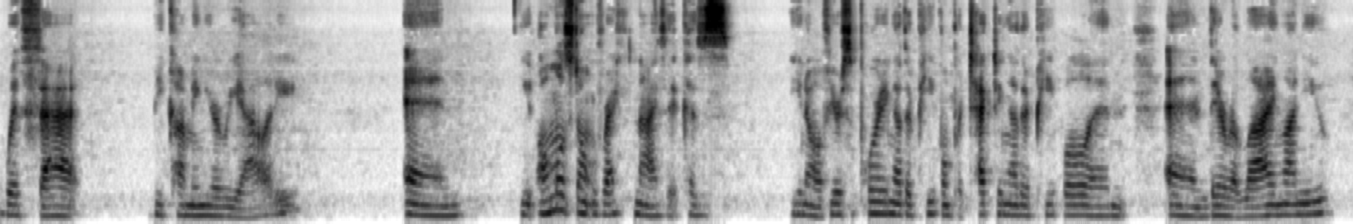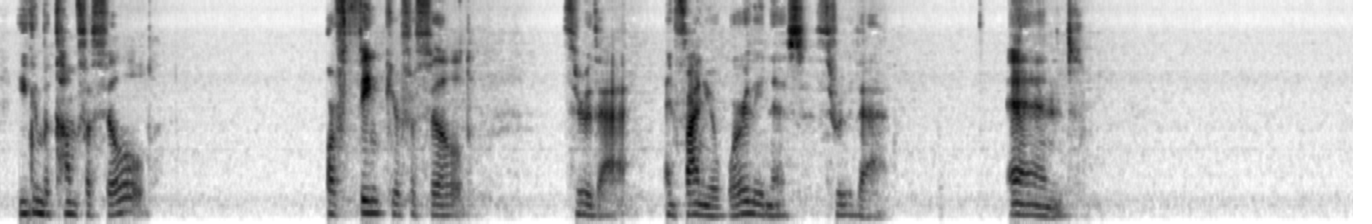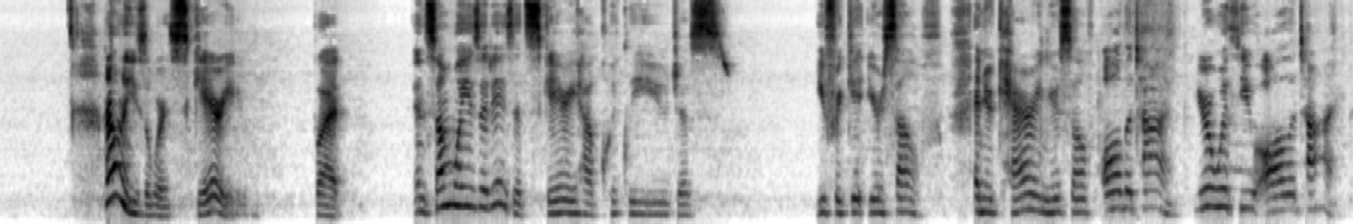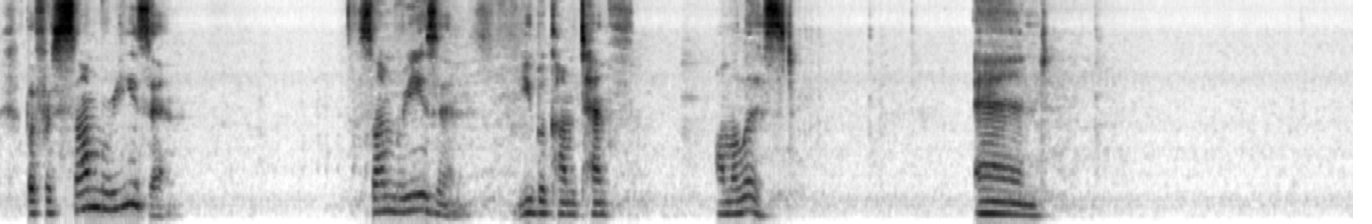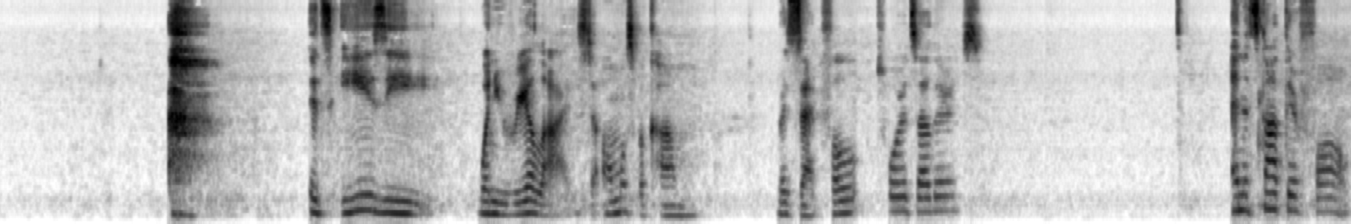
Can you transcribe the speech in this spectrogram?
with that becoming your reality. And you almost don't recognize it because you know if you're supporting other people and protecting other people and and they're relying on you you can become fulfilled or think you're fulfilled through that and find your worthiness through that. And i don't want to use the word scary but in some ways it is. It's scary how quickly you just you forget yourself and you're carrying yourself all the time. You're with you all the time. But for some reason some reason you become 10th on the list. And it's easy when you realize to almost become resentful towards others. And it's not their fault.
